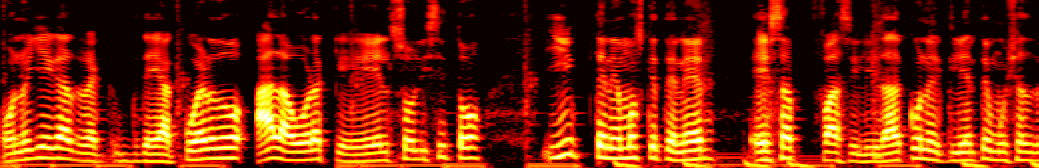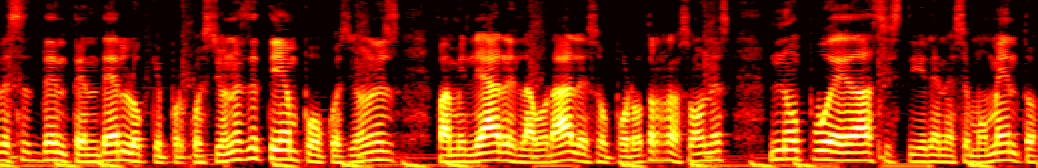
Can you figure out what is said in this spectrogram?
o no llega de acuerdo a la hora que él solicitó y tenemos que tener esa facilidad con el cliente muchas veces de entender lo que por cuestiones de tiempo, cuestiones familiares, laborales o por otras razones no pueda asistir en ese momento.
